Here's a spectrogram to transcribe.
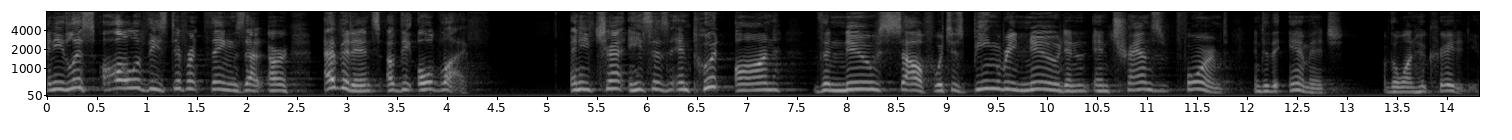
And he lists all of these different things that are evidence of the old life. And he, tra- he says, and put on the new self, which is being renewed and, and transformed into the image of the one who created you.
